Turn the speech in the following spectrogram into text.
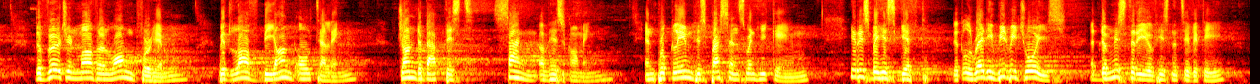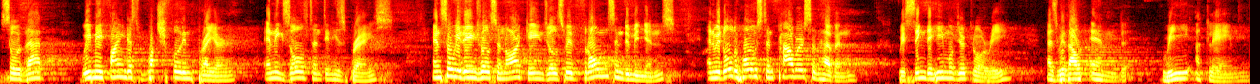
the Virgin Mother longed for him, with love beyond all telling. John the Baptist sang of his coming and proclaimed his presence when he came. It is by his gift that already we rejoice at the mystery of his nativity, so that we may find us watchful in prayer and exultant in his praise. And so with angels and archangels, with thrones and dominions, and with all the hosts and powers of heaven, we sing the hymn of your glory, as without end we acclaim.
